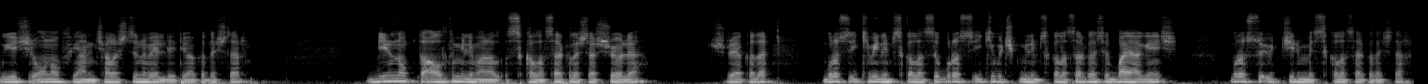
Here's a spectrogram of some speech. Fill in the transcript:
Bu yeşil on off yani çalıştığını belli ediyor arkadaşlar. 1.6 milim skalası arkadaşlar şöyle. Şuraya kadar. Burası 2 milim skalası. Burası 2.5 milim skalası arkadaşlar. Bayağı geniş. Burası 3.25 skalası arkadaşlar.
